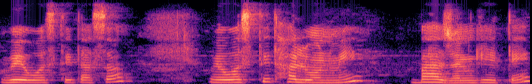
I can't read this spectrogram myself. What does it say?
व्यवस्थित असं व्यवस्थित हलवून मी भाजून घेते.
